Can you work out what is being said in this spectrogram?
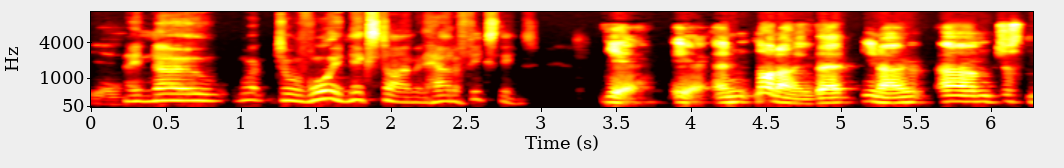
yeah. they know what to avoid next time and how to fix things. Yeah, yeah, and not only that, you know, um, just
